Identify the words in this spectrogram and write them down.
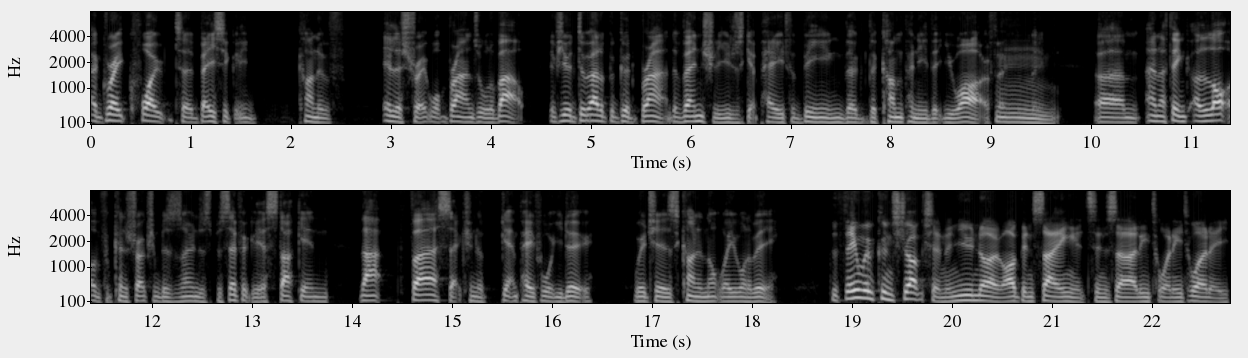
a great quote to basically kind of illustrate what brand's all about. If you develop a good brand, eventually you just get paid for being the the company that you are. Effectively. Um, and I think a lot of construction business owners specifically are stuck in that first section of getting paid for what you do, which is kind of not where you want to be. The thing with construction, and you know, I've been saying it since early 2020,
